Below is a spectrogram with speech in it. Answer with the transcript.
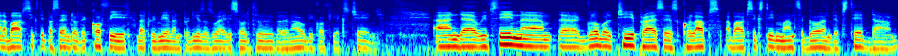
And about 60% of the coffee that we mill and produce as well is sold through the Nairobi Coffee Exchange. And uh, we've seen um, uh, global tea prices collapse about 16 months ago and they've stayed down.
